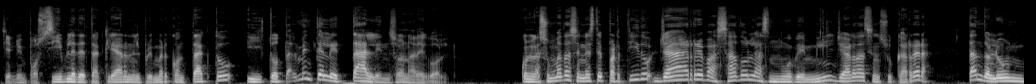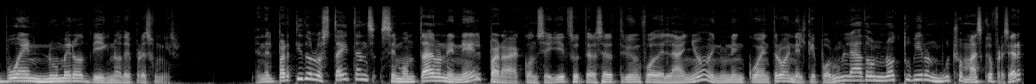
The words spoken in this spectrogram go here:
siendo imposible de taclear en el primer contacto y totalmente letal en zona de gol. Con las sumadas en este partido ya ha rebasado las 9.000 yardas en su carrera, dándole un buen número digno de presumir. En el partido los Titans se montaron en él para conseguir su tercer triunfo del año en un encuentro en el que por un lado no tuvieron mucho más que ofrecer,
